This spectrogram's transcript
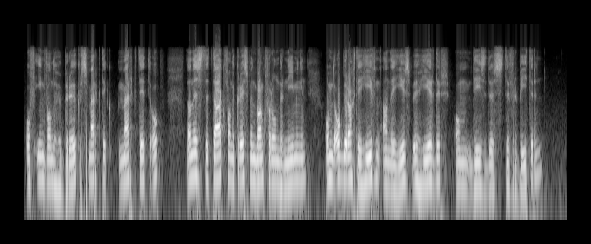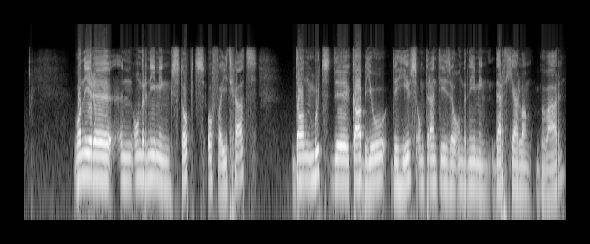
of een van de gebruikers merkt, merkt dit op, dan is het de taak van de Kruispuntbank voor Ondernemingen om de opdracht te geven aan de gegevensbeheerder om deze dus te verbeteren. Wanneer uh, een onderneming stopt of failliet gaat, dan moet de KBO de gegevens omtrent deze onderneming 30 jaar lang bewaren.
